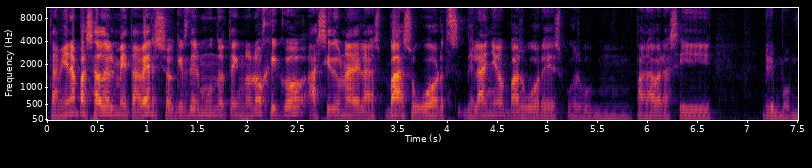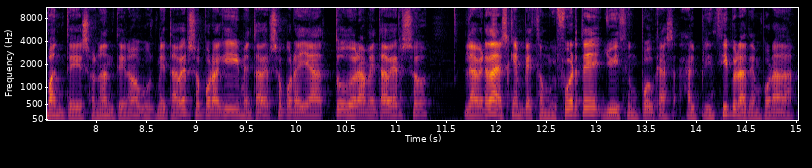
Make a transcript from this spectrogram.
También ha pasado el metaverso, que es del mundo tecnológico, ha sido una de las buzzwords del año. Buzzword es, pues, mm, palabras así rimbombante, sonante, ¿no? Pues metaverso por aquí, metaverso por allá, todo era metaverso. La verdad es que empezó muy fuerte. Yo hice un podcast al principio de la temporada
